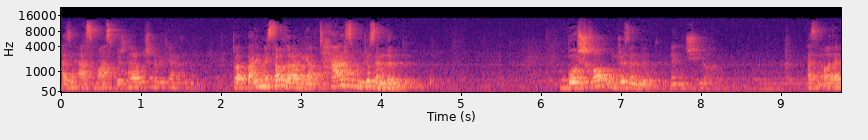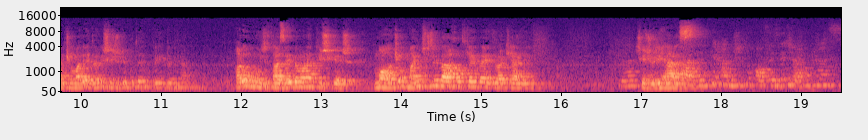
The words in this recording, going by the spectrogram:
از این اسما از کجا تراوش پیدا کرده؟ برای مثال دارم میگم ترس اونجا زنده بوده. بشخاب اونجا زنده بوده. یعنی چی آخه؟ از این آدمی که اومده ادراک چجوری بوده؟ بگید ببینم. حالا اون موجود فضایی بماند پیشکش. ما که اومدیم چجوری برخورد کردیم و ادراک کردیم؟ چجوری هست؟ همیشه تو حافظه جهان هست.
